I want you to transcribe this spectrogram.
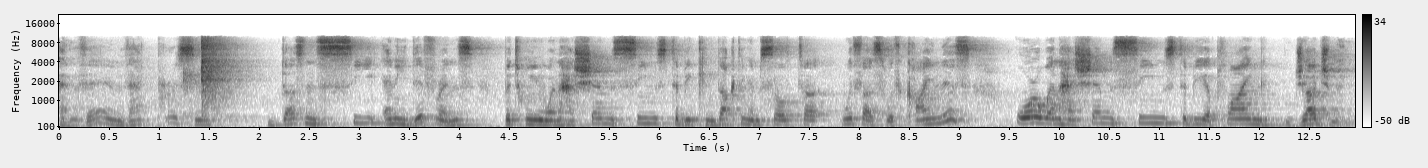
And then that person doesn't see any difference between when Hashem seems to be conducting himself to, with us with kindness or when Hashem seems to be applying judgment.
